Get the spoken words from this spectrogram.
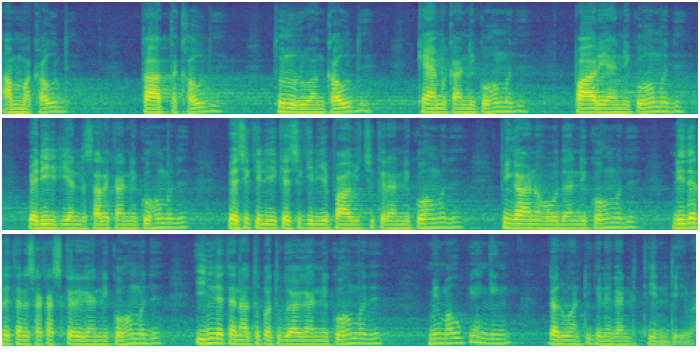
අම්ම කවුද තාත්ත කවුද තුනුරුවන් කවුද කෑමකන්නේ කොහොමද පාරයන්නේ කොහොමද වැඩිහිටියන්ට සලකන්නේ කොහොමද වැසිකිලිය කැසිකිලිය පාවිච්චි කරන්නේ කොහොමද පිගාන හෝදන්නේ කොහොමද නිදන තැන සකස් කරගන්නේ කොහොමද ඉන්න තැන අතුපතුගා ගන්න කොහොමද මේ මව්පියන්ගෙන් දරුවන්ට ඉගෙන ගණඩ තියෙන දේවල්.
